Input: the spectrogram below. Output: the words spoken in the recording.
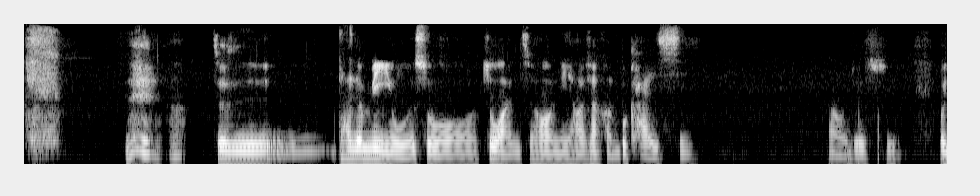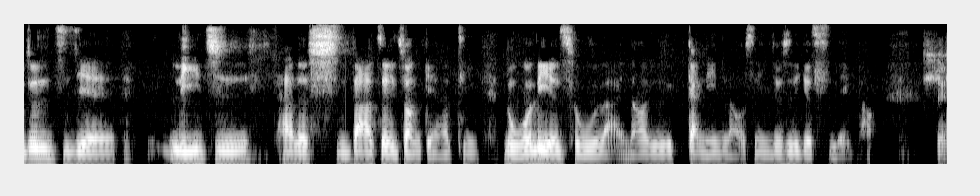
就是他就密我说做完之后你好像很不开心，然后我就是我就是直接离职他的十大罪状给他听罗列出来，然后就是干你老师你就是一个死雷炮，对，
